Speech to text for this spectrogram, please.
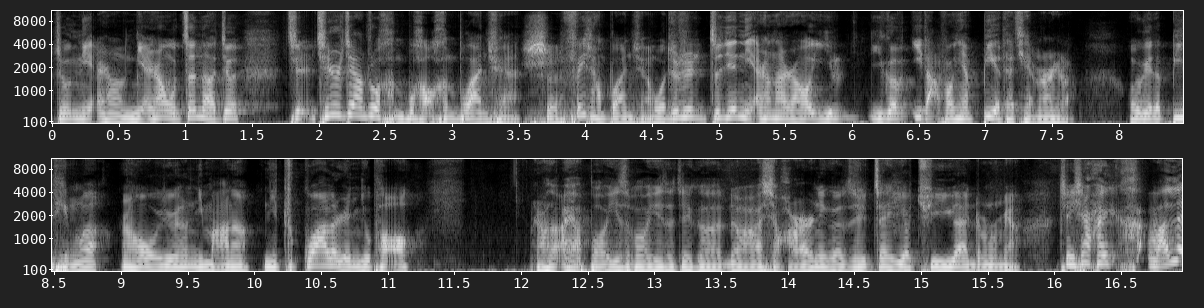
就撵上了，撵上我真的就其其实这样做很不好，很不安全，是非常不安全。我就是直接撵上他，然后一一个一打方向别他前面去了，我给他逼停了，然后我就说你嘛呢？你刮了人你就跑。然后他哎呀，不好意思，不好意思，这个啊，小孩儿那个这这要去医院，怎么怎么样？这下还还完了，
